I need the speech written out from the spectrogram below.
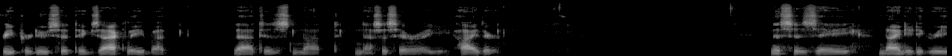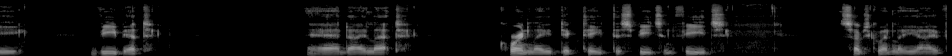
reproduce it exactly, but that is not necessary either. This is a 90 degree V-bit and I let Cornlathe dictate the speeds and feeds. Subsequently I've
